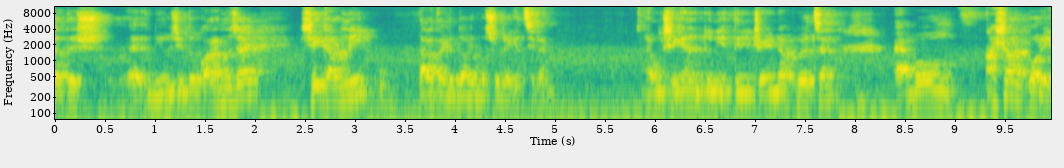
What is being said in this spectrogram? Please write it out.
যাতে নিয়োজিত করানো যায়, সেই কারণেই তারা তাকে দশ বছর রেখেছিলেন। এবং সেখানে তিনি তিনি ট্রেন্ড আপ হয়েছেন এবং আসার পরে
